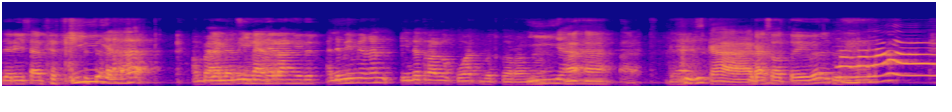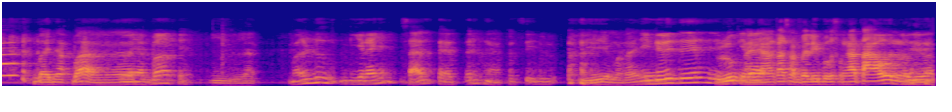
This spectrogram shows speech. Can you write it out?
dari santet. Iya. Sampai ada Cina nyerang itu. Ada meme kan Indo terlalu kuat buat corona. Iya. Parah. Udah Sekarang udah sotoy banget. banyak banget. Banyak banget ya. Gila. Malu lu kiranya santet. Aduh ngakak sih dulu. Iya makanya. Yang dulu tuh Dulu nggak kira- nyangka sampai libur setengah tahun loh gila.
